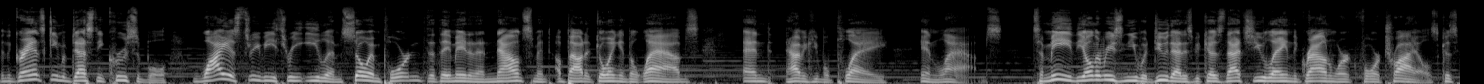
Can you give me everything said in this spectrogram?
in the grand scheme of Destiny Crucible, why is 3v3 Elim so important that they made an announcement about it going into labs and having people play in labs? To me, the only reason you would do that is because that's you laying the groundwork for trials. Because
